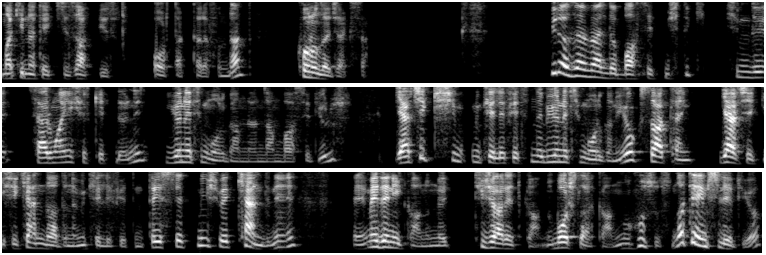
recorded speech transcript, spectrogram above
makine teçhizat bir ortak tarafından konulacaksa. Biraz evvel de bahsetmiştik. Şimdi sermaye şirketlerinin yönetim organlarından bahsediyoruz. Gerçek kişi mükellefiyetinde bir yönetim organı yok. Zaten gerçek kişi kendi adına mükellefiyetini tesis etmiş ve kendini medeni kanun ve ticaret kanunu, borçlar kanunu hususunda temsil ediyor.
